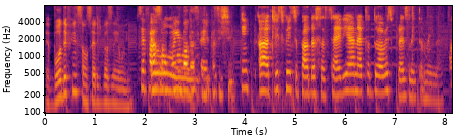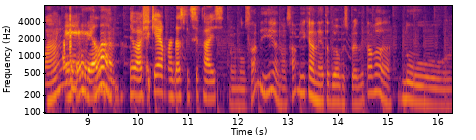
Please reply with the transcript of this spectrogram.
É boa definição, série de fazer unha. Você faz Eu- uma unha e volta a série pra assistir. A atriz principal dessa série é a neta do Elvis Presley também, né? Ah, É ela? Eu acho que é uma das principais. eu não sabia. Não sabia que a neta do Elvis Presley tava no,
